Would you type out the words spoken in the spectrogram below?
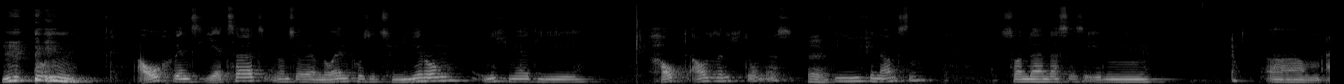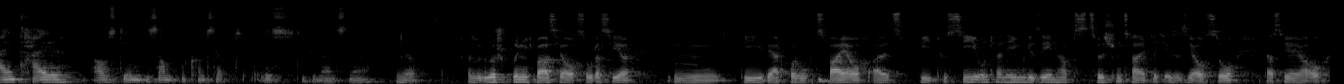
Hm. Auch wenn es jetzt hat in unserer neuen Positionierung nicht mehr die Hauptausrichtung ist, mhm. die Finanzen, sondern dass es eben ähm, ein Teil aus dem gesamten Konzept ist, die Finanzen. Ja. ja. Also ursprünglich war es ja auch so, dass ihr mh, hm, die Wertvoll hoch 2 auch als B2C-Unternehmen gesehen habt. Zwischenzeitlich ist es ja auch so, dass ihr ja auch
